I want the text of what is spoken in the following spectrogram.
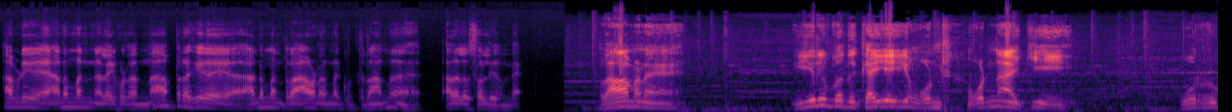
அப்படி அனுமன் நிலை கொள்ளனா பிறகு அனுமன் ராவணனை குத்துனான்னு அதில் சொல்லியிருந்தேன். ராமனை இருபது கையையும் ஒன்று ஒன்றாக்கி ஒரு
